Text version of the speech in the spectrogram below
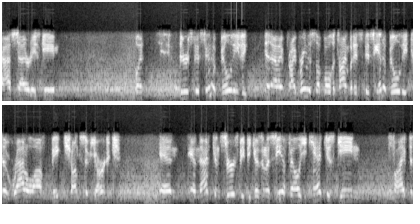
past Saturday's game but there's this inability to and I, I bring this up all the time, but it's this inability to rattle off big chunks of yardage, and and that concerns me because in the CFL you can't just gain five to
